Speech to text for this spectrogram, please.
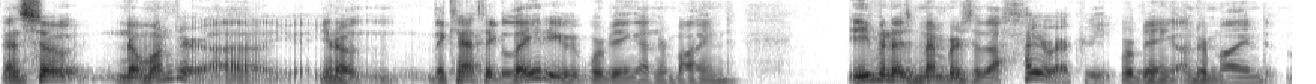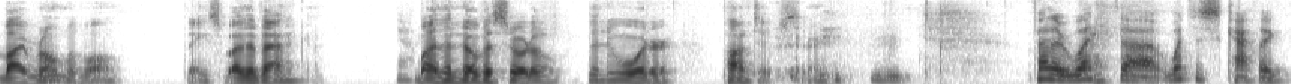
And so no wonder, uh, you know, the Catholic laity were being undermined even as members of the hierarchy were being undermined by Rome of all things, by the Vatican, yeah. by the Novus Ordo, the New Order pontiffs. Right? Mm-hmm. Father, what uh, what does Catholic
